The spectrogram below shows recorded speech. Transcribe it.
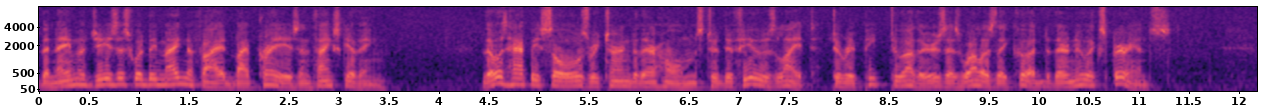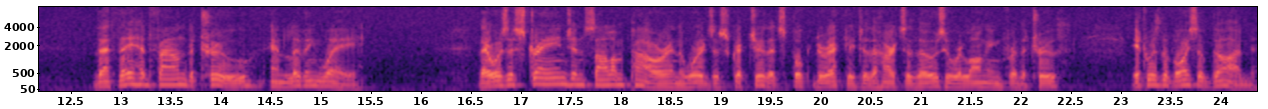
the name of Jesus would be magnified by praise and thanksgiving. Those happy souls returned to their homes to diffuse light, to repeat to others as well as they could their new experience. That they had found the true and living way. There was a strange and solemn power in the words of Scripture that spoke directly to the hearts of those who were longing for the truth. It was the voice of God,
